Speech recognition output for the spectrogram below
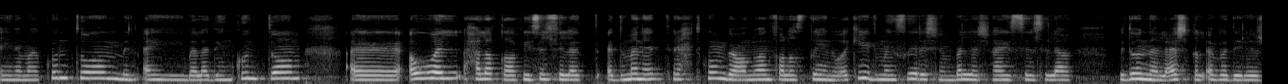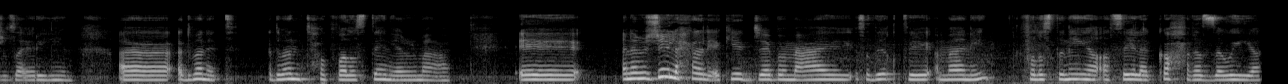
أينما كنتم؟ من أي بلد كنتم؟ آه، أول حلقة في سلسلة أدمنت رح تكون بعنوان فلسطين وأكيد ما يصيرش نبلش هاي السلسلة بدون العشق الأبدي للجزائريين. آه، أدمنت أدمنت حب فلسطين يا جماعة. آه، أنا مش جاي لحالي أكيد جايبة معاي صديقتي أماني. فلسطينية أصيلة كح غزاوية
